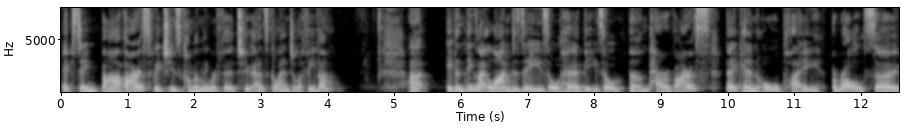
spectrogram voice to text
Epstein Barr virus, which is commonly referred to as glandular fever. Uh, even things like Lyme disease or herpes or um, parvovirus, they can all play a role. So,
